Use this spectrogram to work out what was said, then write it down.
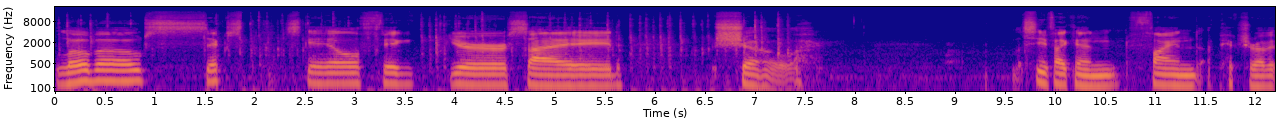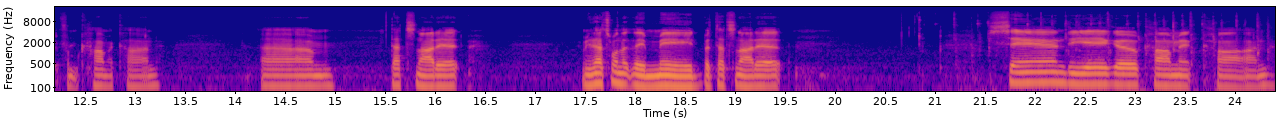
Lobo sixth scale figure side show. Let's see if I can find a picture of it from Comic Con. Um, that's not it. I mean, that's one that they made, but that's not it. San Diego Comic Con.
